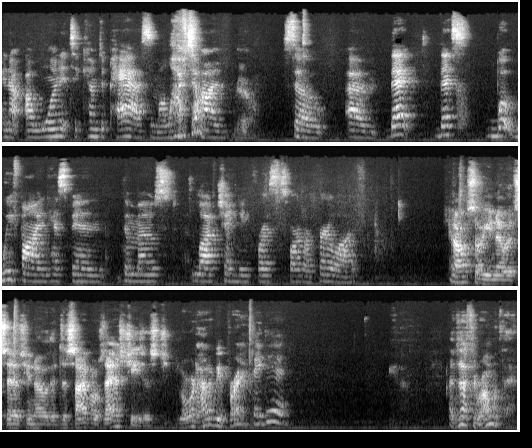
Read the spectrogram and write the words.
and I, I want it to come to pass in my lifetime. Yeah. So um, that that's what we find has been the most life changing for us as far as our prayer life. And also, you know, it says, you know, the disciples asked Jesus, Lord, how do we pray? They did. There's nothing wrong with that.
